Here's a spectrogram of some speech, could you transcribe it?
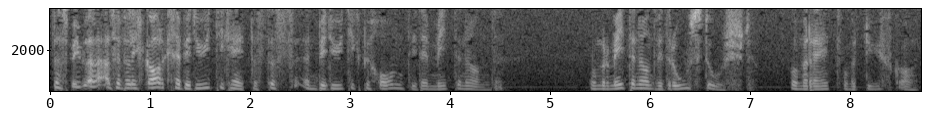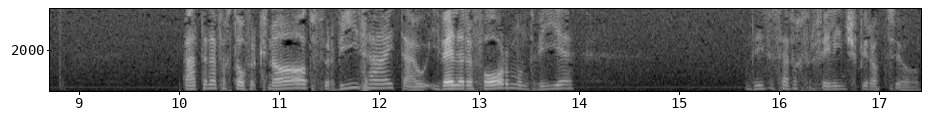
das Bibellesen vielleicht gar keine Bedeutung hat, dass das eine Bedeutung bekommt in dem Miteinander. Wo man miteinander wieder austauscht, wo man redet, wo man tief geht beten einfach hier für Gnade, für Weisheit, auch in welcher Form und wie. Und dieses einfach für viel Inspiration.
